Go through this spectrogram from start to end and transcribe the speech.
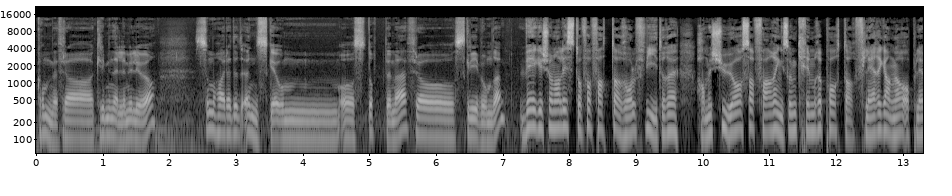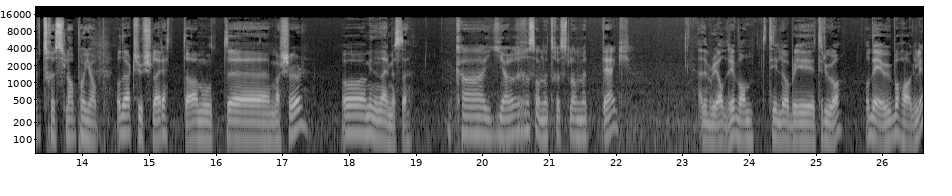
kommet fra kriminelle miljøer som har hatt et ønske om å stoppe meg fra å skrive om dem. VG-journalist og forfatter Rolf Widerøe har med 20 års erfaring som krimreporter flere ganger opplevd trusler på jobb. Og det har vært trusler retta mot uh, meg sjøl og mine nærmeste. Hva gjør sånne trusler med deg? Ja, du blir aldri vant til å bli trua, og det er jo ubehagelig.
